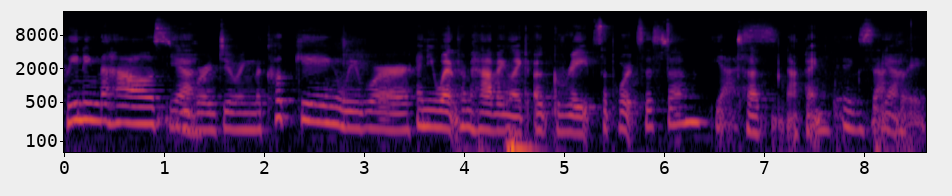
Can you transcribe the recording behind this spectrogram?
cleaning the house. Yeah. We were doing the cooking. We were, And you went from having like a great support system yes, to nothing. exactly.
